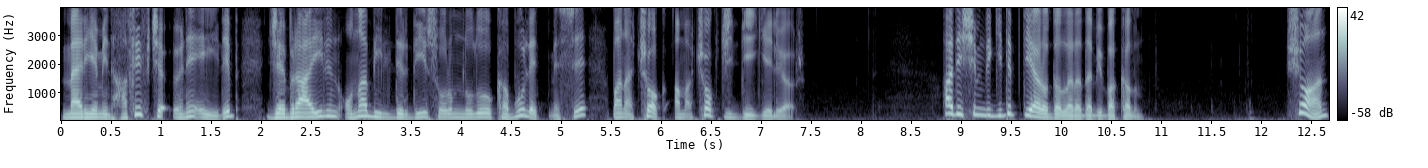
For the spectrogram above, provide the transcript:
Meryem'in hafifçe öne eğilip Cebrail'in ona bildirdiği sorumluluğu kabul etmesi bana çok ama çok ciddi geliyor. Hadi şimdi gidip diğer odalara da bir bakalım. Şu an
